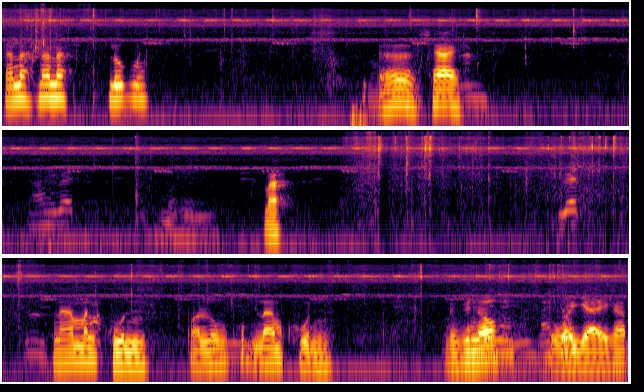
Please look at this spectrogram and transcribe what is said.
นั่นนะนั่นนะลูกนึงเออใช่จ้าให้เวทน้ำมันขุนพอลงปุ๊บน้ำขุนดูพี่น้องตัวใหญ่ครับ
